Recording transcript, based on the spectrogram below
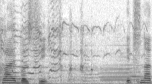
privacy. It's not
